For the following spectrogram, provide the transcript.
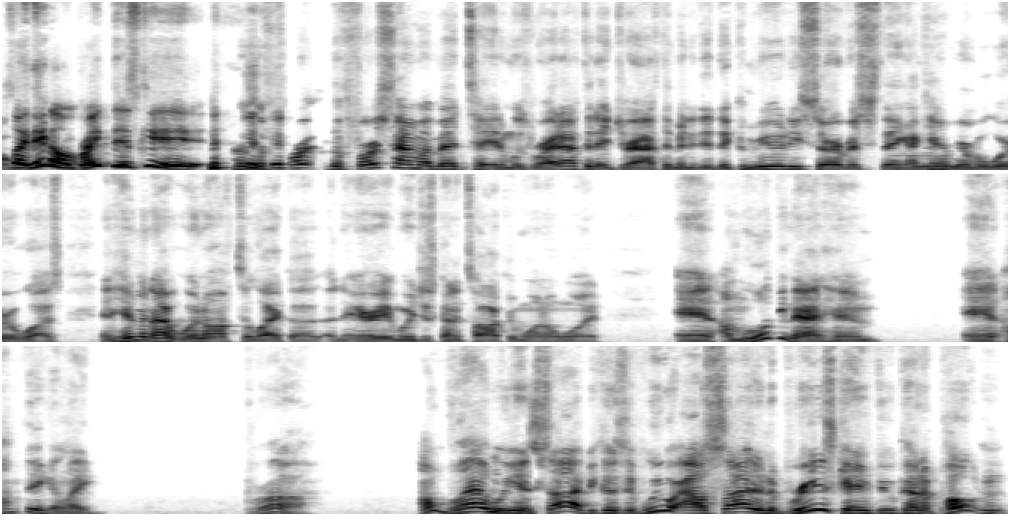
um, like, they're gonna break this kid. Because the, fir- the first time I met Tatum was right after they drafted him, and he did the community service thing. I can't mm remember where it was. And him and I went off to like a, an area, and we were just kind of talking one on one. And I'm looking at him, and I'm thinking like, bruh I'm glad we inside because if we were outside and the breeze came through kind of potent,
